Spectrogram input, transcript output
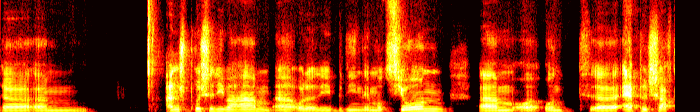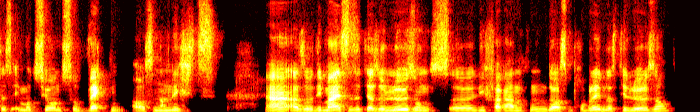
äh, ähm, Ansprüche, die wir haben, ja, oder die bedienen Emotionen ähm, und äh, Apple schafft es, Emotionen zu wecken aus dem Nichts. Ja, also die meisten sind ja so Lösungslieferanten. Du hast ein Problem, das ist die Lösung.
